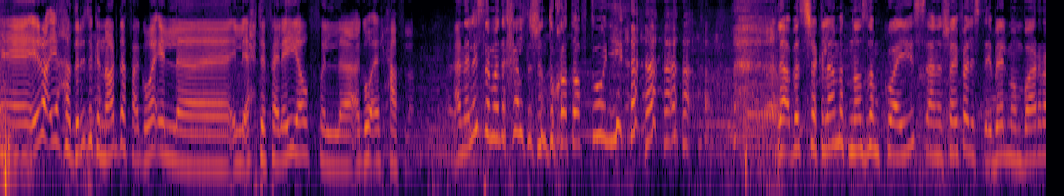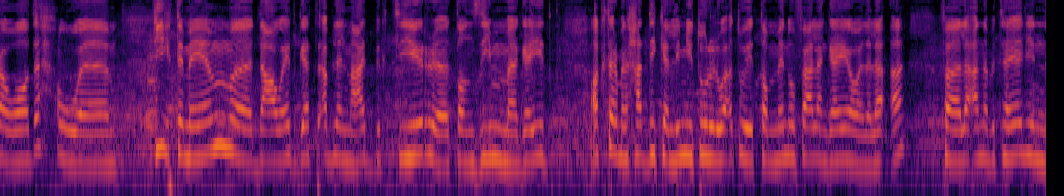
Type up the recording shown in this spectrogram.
آه، إيه رأي حضرتك النهارده في أجواء ال- الإحتفالية وفي أجواء الحفلة؟ أنا لسه ما دخلتش أنتوا خطفتوني. لا بس شكلها متنظم كويس. أنا شايفة الاستقبال من بره واضح وفي اهتمام. دعوات جت قبل الميعاد بكتير. تنظيم جيد. أكتر من حد يكلمني طول الوقت ويطمنوا فعلا جاية ولا لأ. فلا أنا بتهيألي إن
